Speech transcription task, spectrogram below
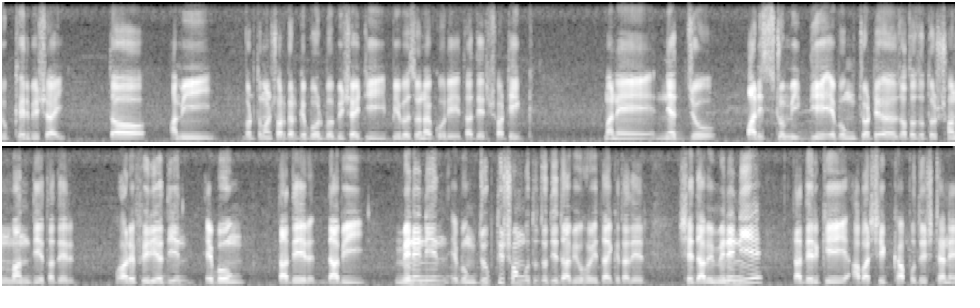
দুঃখের বিষয়। তো আমি বর্তমান সরকারকে বলব বিষয়টি বিবেচনা করে তাদের সঠিক মানে ন্যায্য পারিশ্রমিক দিয়ে এবং যথাযথ সম্মান দিয়ে তাদের ঘরে ফিরিয়ে দিন এবং তাদের দাবি মেনে নিন এবং যুক্তিসঙ্গত যদি দাবি হয়ে থাকে তাদের, সে দাবি মেনে নিয়ে তাদেরকে আবার শিক্ষা প্রতিষ্ঠানে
